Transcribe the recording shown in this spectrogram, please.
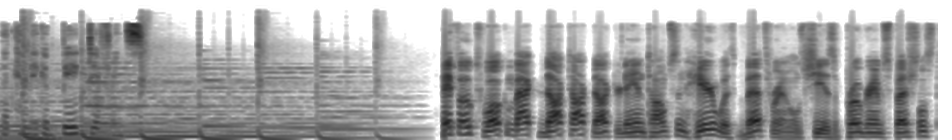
that can make a big difference. Hey folks, welcome back to Doc Talk. Dr. Dan Thomson here with Beth Reynolds. She is a program specialist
